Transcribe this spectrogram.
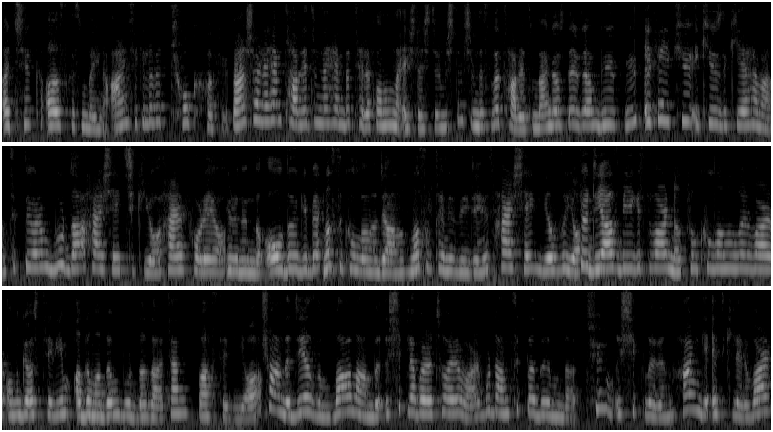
açık, ağız kısmı da yine aynı şekilde ve çok hafif. Ben şöyle hem tabletimle hem de telefonumla eşleştirmiştim. Şimdi size tabletimden göstereceğim büyük büyük. FAQ 202'ye hemen tıklıyorum. Burada her şey çıkıyor. Her Foreo ürününde olduğu gibi nasıl kullanacağınız, nasıl temizleyeceğiniz her şey yazıyor. Şöyle cihaz bilgisi var, nasıl kullanılır var onu göstereyim. Adım adım burada zaten bahsediyor. Şu anda cihazın bağlandığı ışık laboratuvarı var. Buradan tıkladığımda tüm ışıkların hangi etkileri var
